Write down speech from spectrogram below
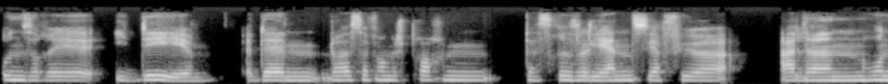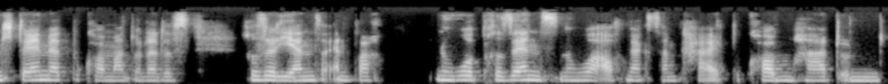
unsere Idee. Denn du hast davon gesprochen, dass Resilienz ja für alle einen hohen Stellenwert bekommen hat oder dass Resilienz einfach eine hohe Präsenz, eine hohe Aufmerksamkeit bekommen hat und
